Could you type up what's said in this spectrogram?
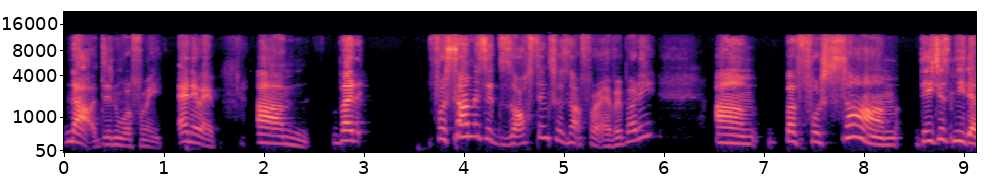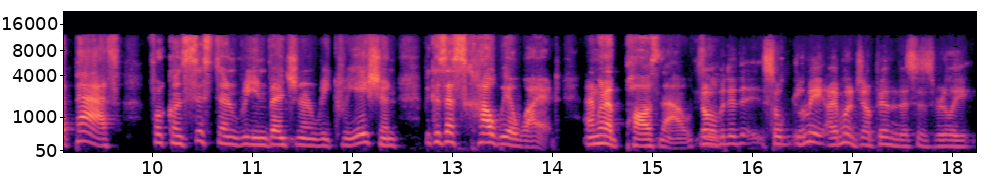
No, it didn't work for me. Anyway, um, but for some it's exhausting, so it's not for everybody. Um, but for some, they just need a path for consistent reinvention and recreation because that's how we are wired. And I'm going to pause now. To- no, but so let me, I want to jump in. This is really,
